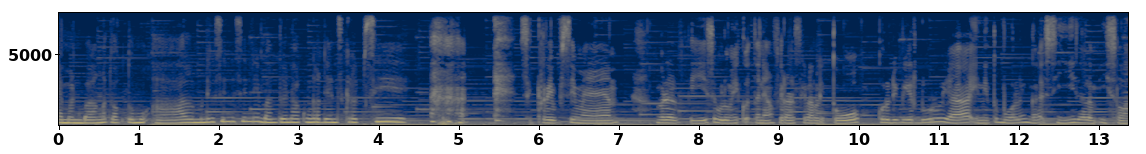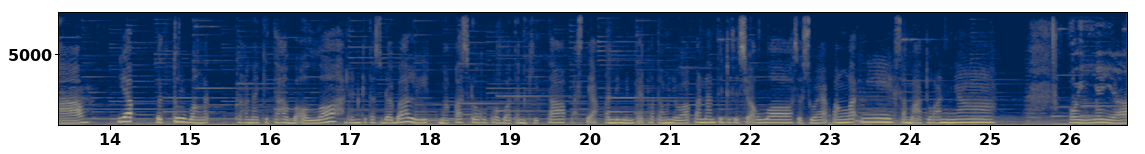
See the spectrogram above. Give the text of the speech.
eman banget waktumu Al. Mending sini-sini bantuin aku ngerjain skripsi. Skripsi men Berarti sebelum ikutan yang viral-viral itu Kudu dipikir dulu ya Ini tuh boleh gak sih dalam Islam Yap, betul banget. Karena kita hamba Allah dan kita sudah balik, maka seluruh perbuatan kita pasti akan diminta pertanggungjawaban nanti di sisi Allah. Sesuai apa enggak nih sama aturannya. Oh iya ya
